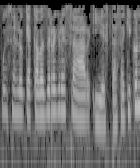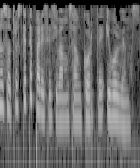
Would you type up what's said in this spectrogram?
Pues en lo que acabas de regresar y estás aquí con nosotros, ¿qué te parece si vamos a un corte y volvemos?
